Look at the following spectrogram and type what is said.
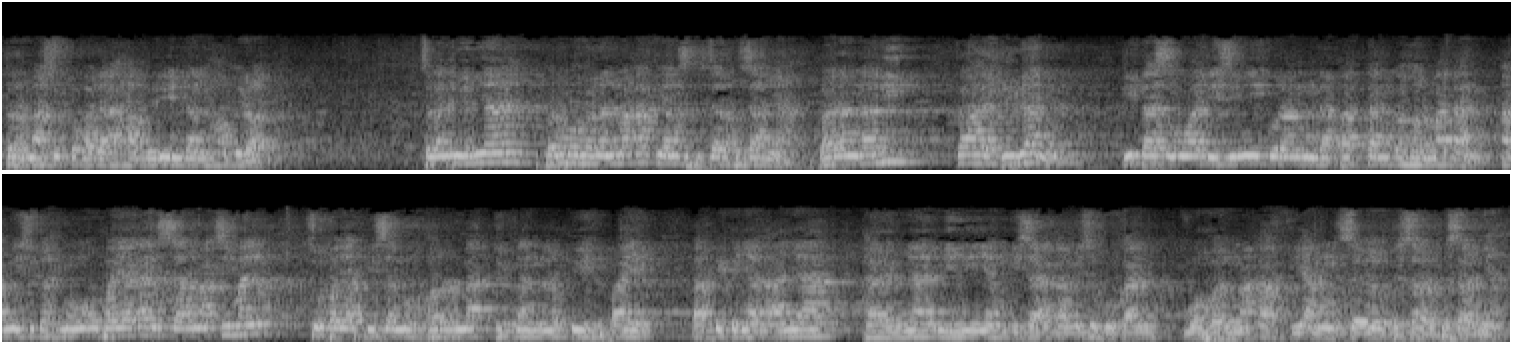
termasuk kepada hadirin dan hadirat. Selanjutnya permohonan maaf yang sebesar-besarnya. Barangkali kehadiran kita semua di sini kurang mendapatkan kehormatan. Kami sudah mengupayakan secara maksimal supaya bisa menghormat dengan lebih baik. Tapi kenyataannya hanya ini yang bisa kami suguhkan. Mohon maaf yang sebesar-besarnya.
